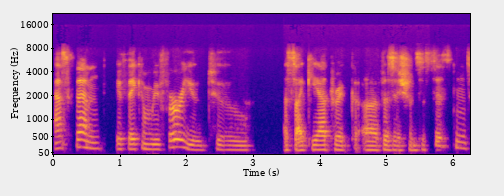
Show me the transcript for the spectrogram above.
Ask them if they can refer you to a psychiatric uh, physician's assistant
